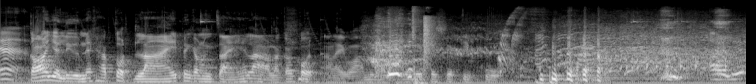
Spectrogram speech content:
อะก็อย่าลืมนะครับ กดไลค์เป็นกำลังใจให้เรา แล้วก็กดอะไรวะมีอะไรไม่ได้ไปเชียร์ติดกู เอาเรื่อง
